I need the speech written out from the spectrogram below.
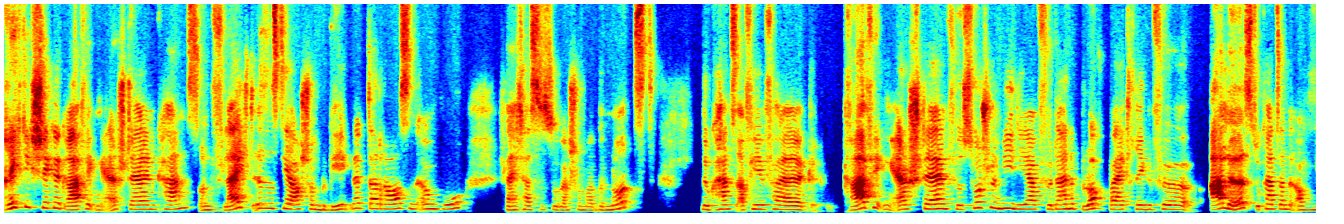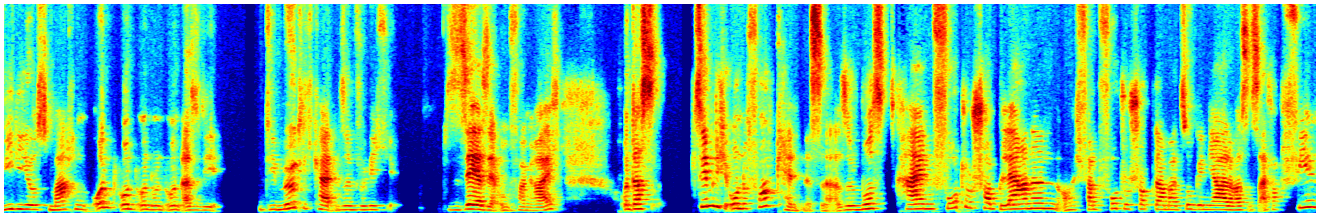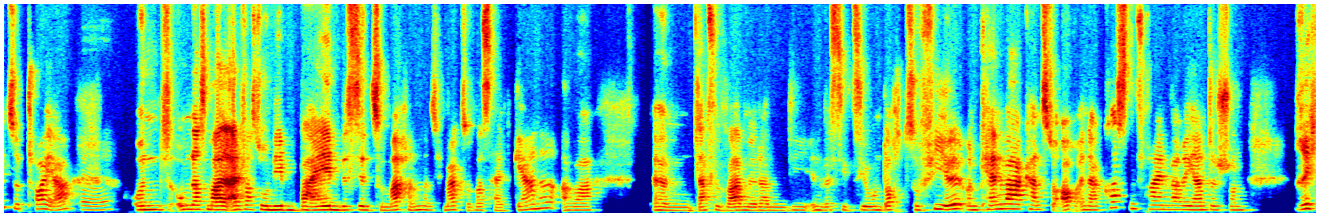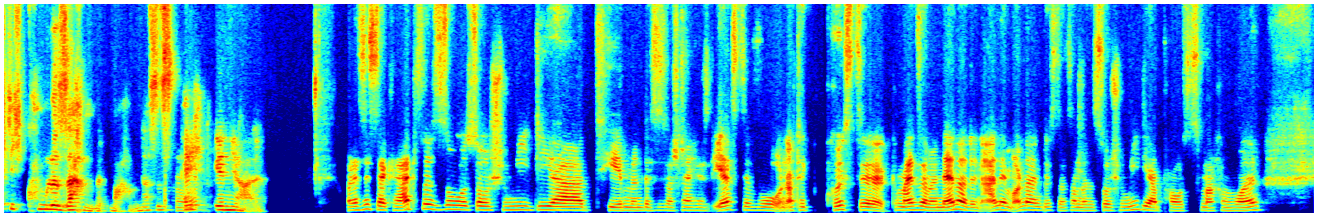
richtig schicke Grafiken erstellen kannst. Und vielleicht ist es dir auch schon begegnet da draußen irgendwo. Vielleicht hast du es sogar schon mal benutzt. Du kannst auf jeden Fall Grafiken erstellen für Social Media, für deine Blogbeiträge, für alles. Du kannst damit auch Videos machen und, und, und, und, und. Also die, die Möglichkeiten sind wirklich sehr, sehr umfangreich. Und das ziemlich ohne Vorkenntnisse. Also du musst kein Photoshop lernen. Oh, ich fand Photoshop damals so genial, aber es ist einfach viel zu teuer. Mhm. Und um das mal einfach so nebenbei ein bisschen zu machen, also ich mag sowas halt gerne, aber ähm, dafür war mir dann die Investition doch zu viel. Und Canva kannst du auch in der kostenfreien Variante schon richtig coole Sachen mitmachen. Das ist mhm. echt genial. Und das ist ja gerade für so Social Media Themen, das ist wahrscheinlich das erste, wo und auch der größte gemeinsame Nenner, den alle im Online-Business haben, dass sie Social Media Posts machen wollen.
